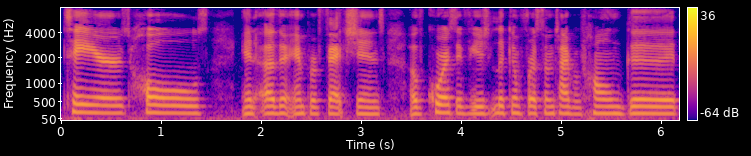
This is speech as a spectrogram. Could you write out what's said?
tears, holes, and other imperfections. Of course, if you're looking for some type of home good,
